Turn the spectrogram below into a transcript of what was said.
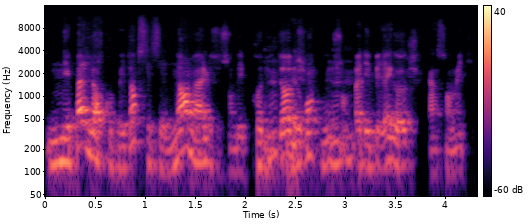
n'est pas de leur compétence et c'est normal. Ce sont des producteurs mmh, de contenu, ce ne sont mmh. pas des pédagogues, chacun son métier.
